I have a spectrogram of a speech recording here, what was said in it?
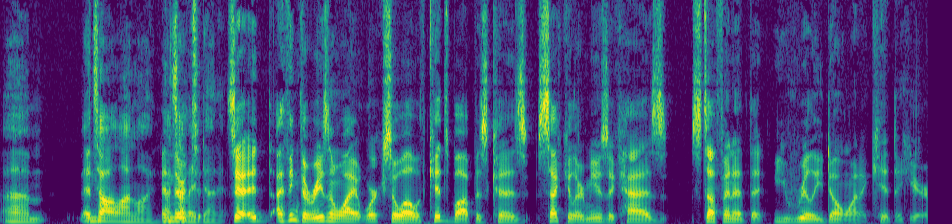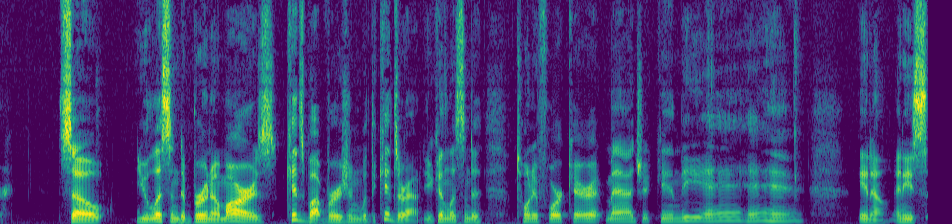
Um, it's all online. That's how they've t- done it. So it, I think the reason why it works so well with Kidz Bop is because secular music has stuff in it that you really don't want a kid to hear. So you listen to Bruno Mars Kidz Bop version with the kids around. You can listen to 24 Karat Magic in the Air, you know, and he's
